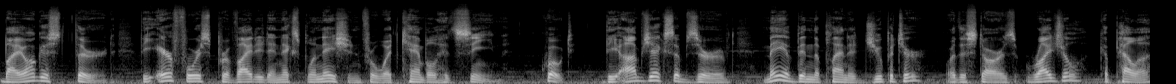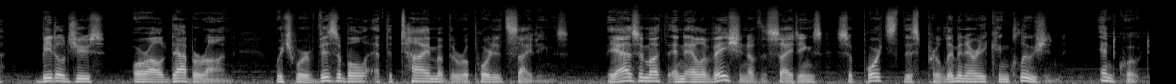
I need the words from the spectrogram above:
By August 3rd, the Air Force provided an explanation for what Campbell had seen. Quote, The objects observed may have been the planet Jupiter or the stars Rigel, Capella, Betelgeuse, or Aldebaran, which were visible at the time of the reported sightings. The azimuth and elevation of the sightings supports this preliminary conclusion. End quote.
